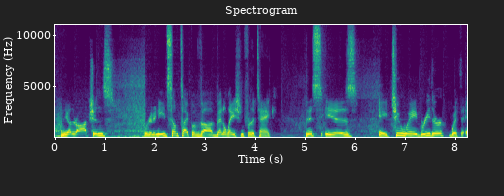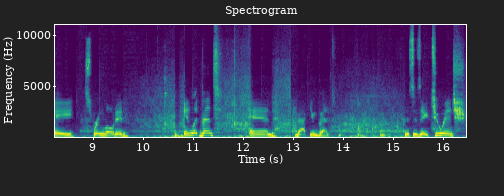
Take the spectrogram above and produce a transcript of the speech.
And the other options, we're gonna need some type of uh, ventilation for the tank. This is a two-way breather with a spring-loaded inlet vent and vacuum vent. This is a two inch,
